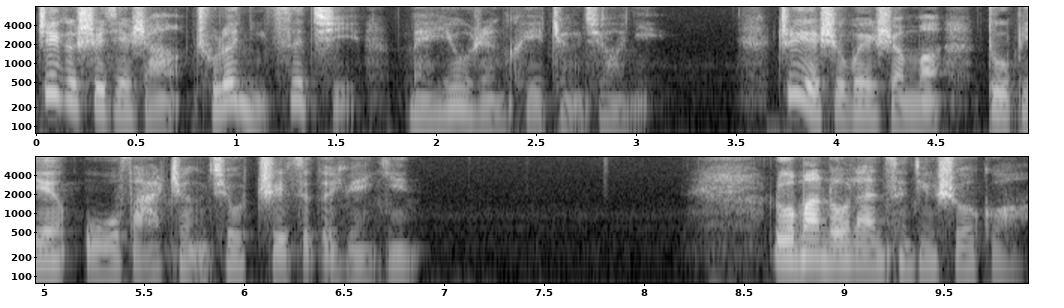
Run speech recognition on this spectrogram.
这个世界上除了你自己，没有人可以拯救你。这也是为什么渡边无法拯救侄子的原因。罗曼·罗兰曾经说过：“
